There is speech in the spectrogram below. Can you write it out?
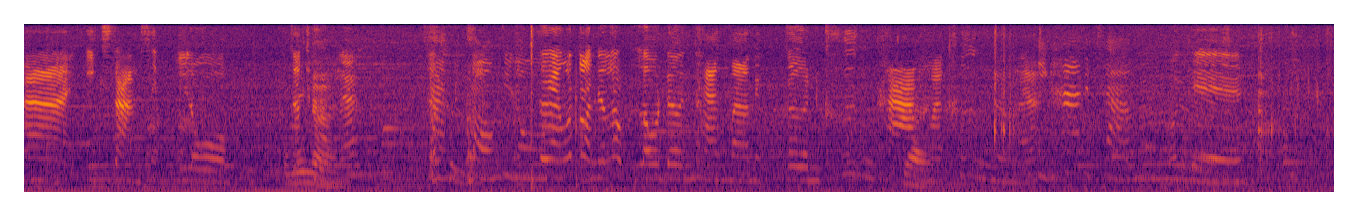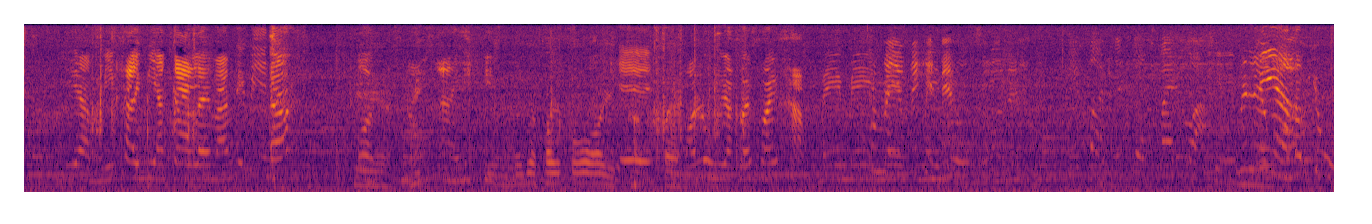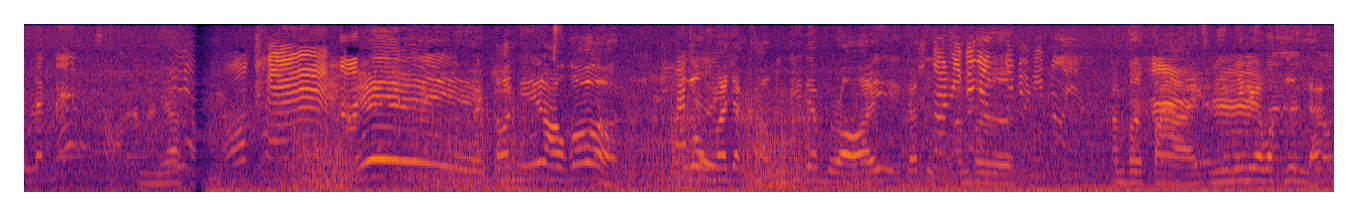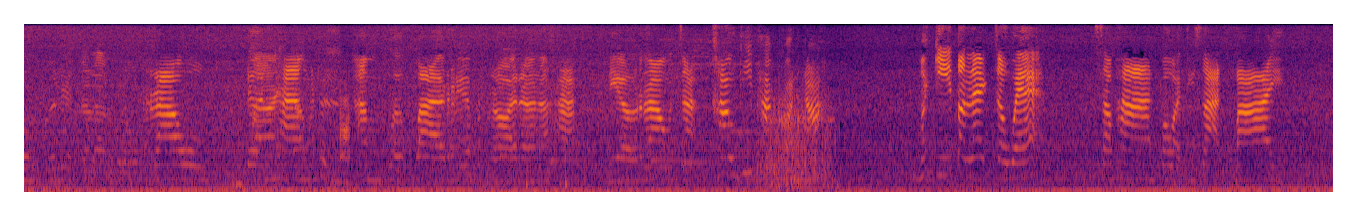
อ่าอีก 30กิโลจะไม่ถึนางนแล้วจะถึงสองกิโลแสดงว่าตอนนี้เราเราเดินทางมาเนี่ยเกินครึ่งทางใช่มาครึ่งหนึ่งแล้วงี้ยอีกห้าสิบสามโอเค เยี่ยม มีใครมีอาการอะไรไหมไม่มีเนาะโออดเคน้องไอมันจะค่อยโอเคๆไปเพราะลุงจะค่อยๆขับไม่ไม่ทำไมยังไม่เห็นแม่ของสอนนะไม่เปิดกระจกไปด้วยไม่เร็วเนี่ยเราอยู่แล้วแม่ต้องสอนแล้วเนี่ยโอเคตอนเอ้ยตอนนี้เราก็ลงมาจากเขาเป็นที่เรียบร้อยก็ถึงตอนนี้อำก็เภยังอขึ้น อยู่นิดหน่อยอะอำเภอปลาย อันนี้ไม่เรียกว่าขึ้นแล้วลงเขาเรียกกำลังลงเราเดินทางมาถึงอำเภอปายเรียบร้อยแล้วนะคะ เดี๋ยวเราจะเข้าที่พักก่อนเนาะ เมื่อกี้ตอนแรกจะแวะสะพานประวัติศาสตร์ปาย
